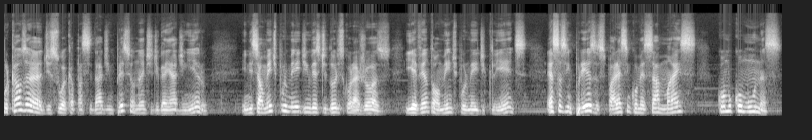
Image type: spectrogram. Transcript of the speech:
Por causa de sua capacidade impressionante de ganhar dinheiro, inicialmente por meio de investidores corajosos e eventualmente por meio de clientes, essas empresas parecem começar mais como comunas.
